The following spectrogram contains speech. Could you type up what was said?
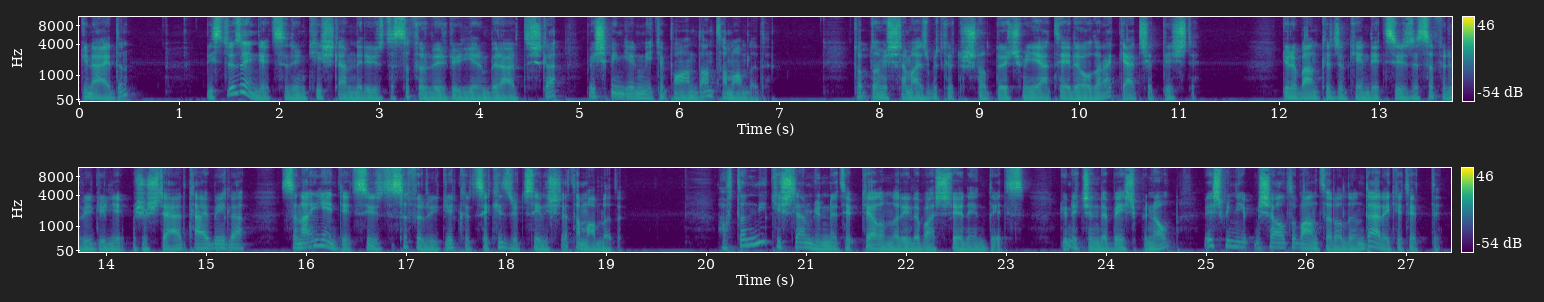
Günaydın. BIST endeksi dünkü işlemleri %0,21 artışla 5022 puandan tamamladı. Toplam işlem hacmi 43.3 milyar TL olarak gerçekleşti. Günü bankacılık endeksi %0,73 değer kaybıyla, sanayi endeksi %0,48 yükselişle tamamladı. Haftanın ilk işlem gününe tepki alımlarıyla başlayan endeks, gün içinde 5010-5076 bant aralığında hareket etti.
